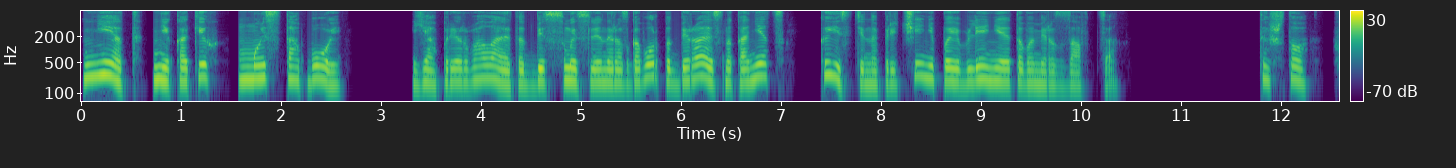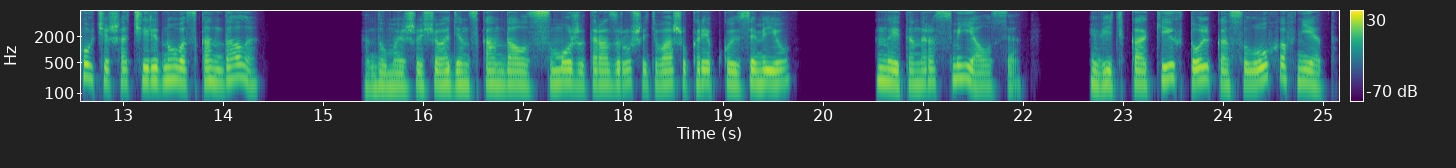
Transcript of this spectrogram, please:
Нет никаких «мы с тобой». Я прервала этот бессмысленный разговор, подбираясь, наконец, к истинной причине появления этого мерзавца. «Ты что, хочешь очередного скандала?» «Думаешь, еще один скандал сможет разрушить вашу крепкую семью?» Нейтан рассмеялся. «Ведь каких только слухов нет.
